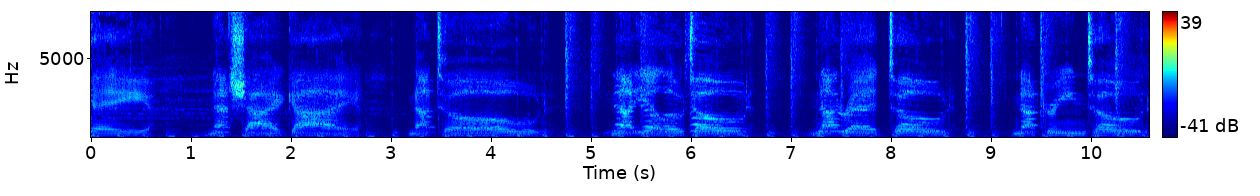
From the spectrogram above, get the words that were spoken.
Not Shy Guy, not Toad, not Yellow Toad, not Red Toad, not Green Toad.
